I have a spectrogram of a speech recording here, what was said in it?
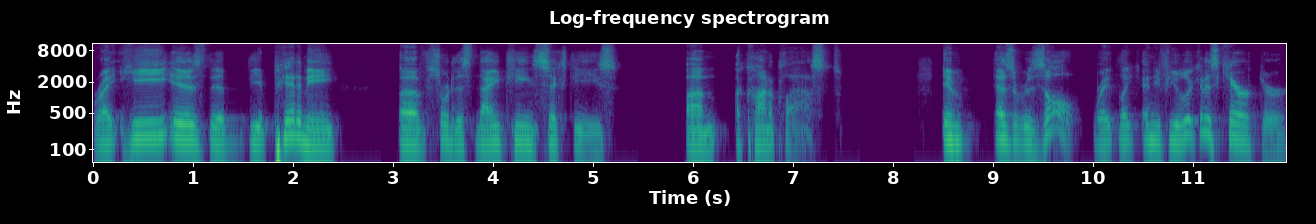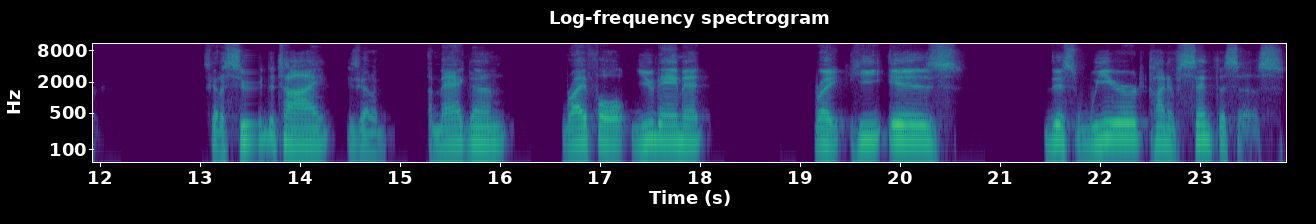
right? He is the the epitome of sort of this 1960s um, iconoclast. And as a result, right? Like, and if you look at his character, He's got a suit and a tie. He's got a, a magnum rifle, you name it. Right. He is this weird kind of synthesis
